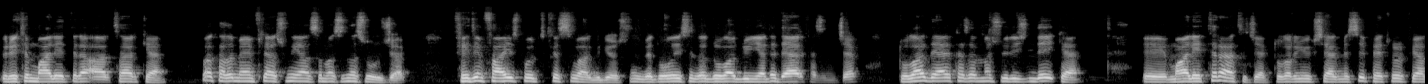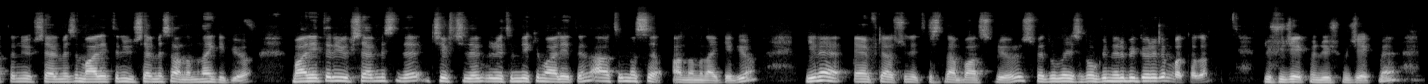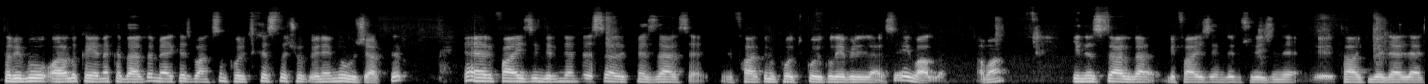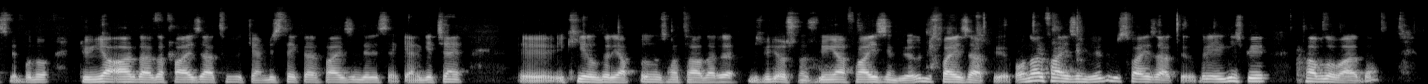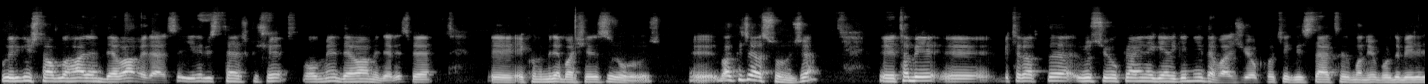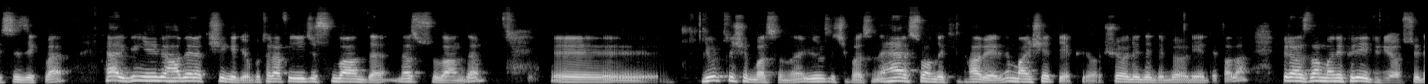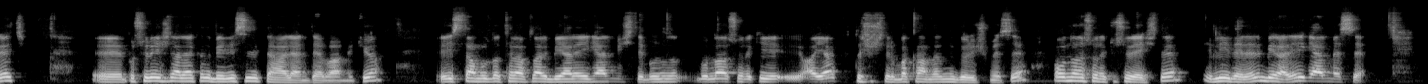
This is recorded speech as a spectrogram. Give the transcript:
üretim maliyetleri artarken, bakalım enflasyonun yansıması nasıl olacak? Fed'in faiz politikası var biliyorsunuz ve dolayısıyla dolar dünyada değer kazanacak. Dolar değer kazanma sürecindeyken e, maliyetler artacak. Doların yükselmesi, petrol fiyatlarının yükselmesi, maliyetlerin yükselmesi anlamına geliyor. Maliyetlerin yükselmesi de çiftçilerin üretimdeki maliyetlerin artırması anlamına geliyor. Yine enflasyon etkisinden bahsediyoruz ve dolayısıyla o günleri bir görelim bakalım. Düşecek mi, düşmeyecek mi? Tabii bu Aralık ayına kadar da Merkez Bankası'nın politikası da çok önemli olacaktır. Eğer faiz indirimlerinde ısrar etmezlerse, farklı bir politika uygulayabilirlerse eyvallah. Ama yine ısrarla bir faiz indirim sürecini e, takip ederlerse bunu dünya ard arda faiz artırırken biz tekrar faiz indirirsek yani geçen e, iki yıldır yaptığımız hataları biz biliyorsunuz dünya faiz indiriyordu biz faiz artırıyorduk. Onlar faiz indiriyordu biz faiz artırıyorduk. Böyle ilginç bir tablo vardı. Bu ilginç tablo halen devam ederse yine biz ters köşe olmaya devam ederiz ve e, ekonomide başarısız oluruz. E, bakacağız sonuca. E, tabii e, bir tarafta Rusya-Ukrayna gerginliği de var. Jeopolitik riskler tırmanıyor. Burada belirsizlik var. Her gün yeni bir haber akışı geliyor. Bu tarafı iyice sulandı. Nasıl sulandı? E, yurt dışı basını, yurt içi basını her son dakika haberini manşet yapıyor. Şöyle dedi, böyle dedi falan. Birazdan manipüle ediliyor süreç. E, bu süreçle alakalı belirsizlik de halen devam ediyor. E, İstanbul'da taraflar bir araya gelmişti. Bundan sonraki ayak Dışişleri Bakanlarının görüşmesi. Ondan sonraki süreçte liderlerin bir araya gelmesi.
